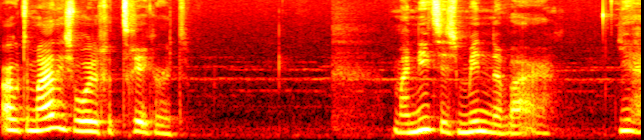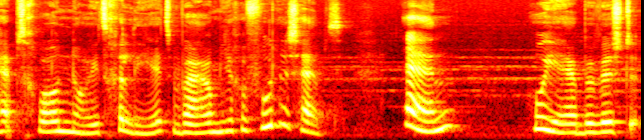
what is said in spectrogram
automatisch worden getriggerd. Maar niets is minder waar. Je hebt gewoon nooit geleerd waarom je gevoelens hebt. En hoe je er bewuste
